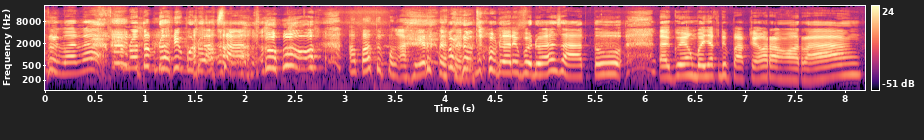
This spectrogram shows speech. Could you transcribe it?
gimana? Penutup 2021 Apa tuh pengakhir? penutup 2021 lagu yang banyak dipakai orang-orang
